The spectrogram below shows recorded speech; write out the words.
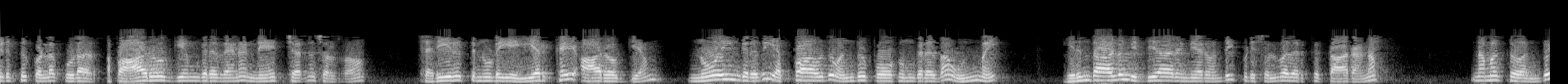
எடுத்துக்கொள்ள கூடாது அப்ப ஆரோக்கியம்ங்கிறது நேச்சர்னு சொல்றோம். சரீரத்தினுடைய இயற்கை ஆரோக்கியம் நோய்ங்கிறது எப்பாவது வந்து போகுங்கிறது தான் உண்மை. இருந்தாலும் வித்யாரண்யர் வந்து இப்படி சொல்வதற்கு காரணம் நமக்கு வந்து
